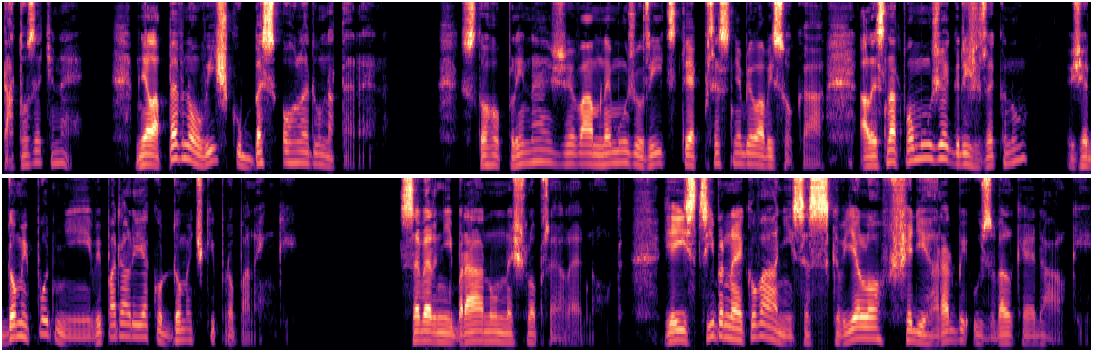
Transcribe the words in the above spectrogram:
Tato zeď ne. Měla pevnou výšku bez ohledu na terén. Z toho plyne, že vám nemůžu říct, jak přesně byla vysoká, ale snad pomůže, když řeknu, že domy pod ní vypadaly jako domečky pro panenky. Severní bránu nešlo přehlédnout. Její stříbrné kování se skvělo v šedi hradby už z velké dálky.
